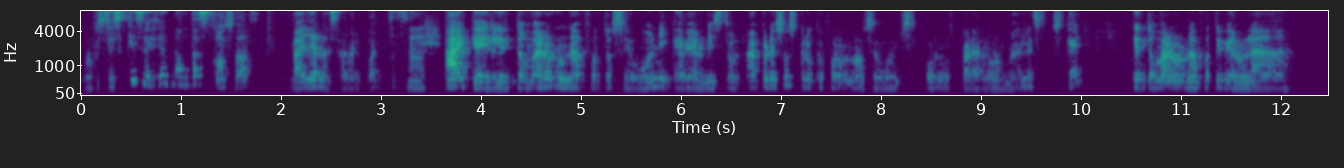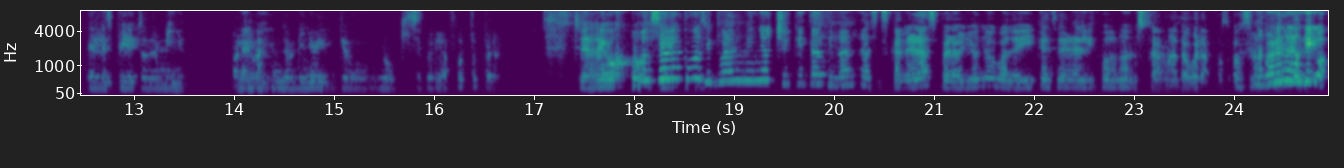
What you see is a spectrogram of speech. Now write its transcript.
¿no? Pues es que se dicen tantas cosas. Vayan a saber es. Ujú. Ay, que le tomaron una foto según y que habían visto. Ah, pero esos creo que fueron unos según psicólogos paranormales, no qué. Que tomaron una foto y vieron la, el espíritu de un niño o la imagen de un niño y yo no quise ver la foto, pero de reojo. Pues era como si fuera un niño chiquito al final de las escaleras, pero yo luego leí que ese era el hijo de uno de los camarógrafos. O sea, por eso digo,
